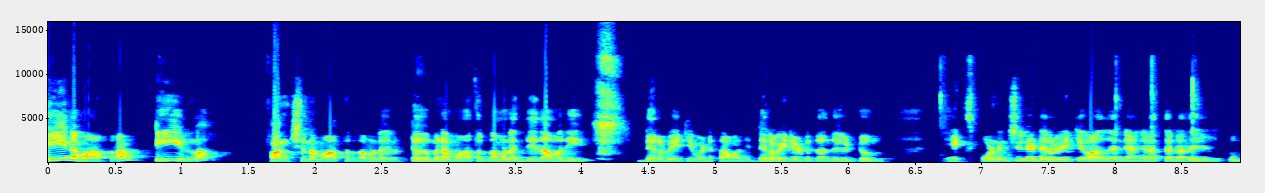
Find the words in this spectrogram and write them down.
ടീനെ മാത്രം ടി ഉള്ള ഫംഗ്ഷനെ മാത്രം നമ്മൾ ടേമിനെ മാത്രം നമ്മൾ എന്ത് ചെയ്താൽ മതി? ഡെറിവേറ്റീവ് എടുത്താൽ മതി. ഡെറിവേറ്റീവ് എടുത്താൽ കിട്ടും? എക്സ്പോണൻഷ്യലിന്റെ ഡെറിവേറ്റീവ് അത് തന്നെ. അങ്ങനെ തന്നെ നിൽക്കും.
